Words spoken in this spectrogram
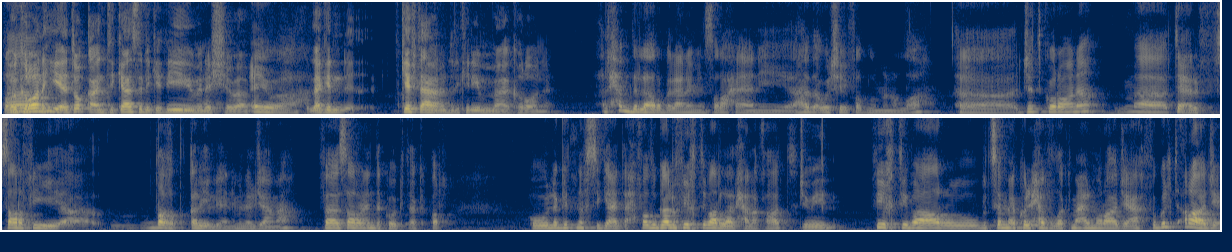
طبعا آه. كورونا هي أتوقع انتكاسه لكثير من الشباب. أيوه. لكن كيف تعامل عبد الكريم مع كورونا؟ الحمد لله رب العالمين صراحة يعني هذا أول شيء فضل من الله. آه، جت كورونا ما تعرف صار في ضغط قليل يعني من الجامعة فصار عندك وقت أكبر. ولقيت نفسي قاعد أحفظ وقالوا في اختبار للحلقات. جميل. في اختبار وبتسمع كل حفظك مع المراجعة فقلت أراجع.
